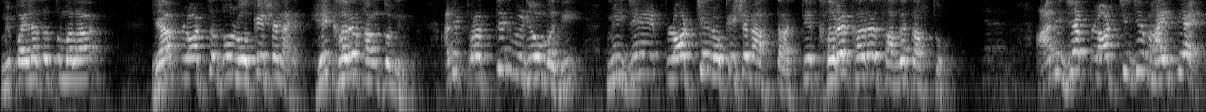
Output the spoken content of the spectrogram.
मी पहिला तर तुम्हाला या प्लॉटचं जो लोकेशन आहे हे खरं सांगतो मी. आणि प्रत्येक व्हिडिओमध्ये मी जे प्लॉटचे लोकेशन असतात ते खरं खरं सांगत असतो. आणि ज्या प्लॉटची जी माहिती आहे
